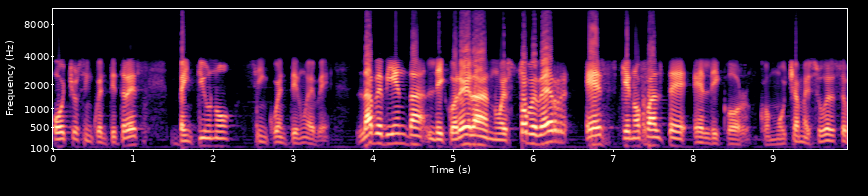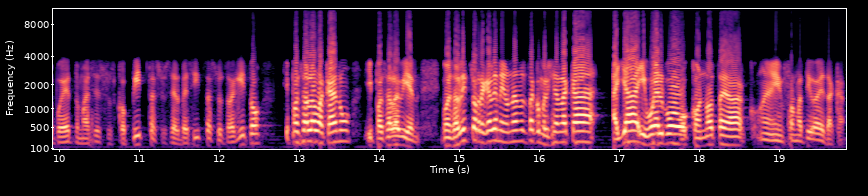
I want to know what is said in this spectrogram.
322-853-2159. La bebienda licorera, nuestro beber, es que no falte el licor. Con mucha mesura se puede tomarse sus copitas, sus cervecitas, su traguito y pasarla bacano y pasarla bien. Gonzalito, regáleme una nota comercial acá, allá y vuelvo con nota eh, informativa desde acá.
